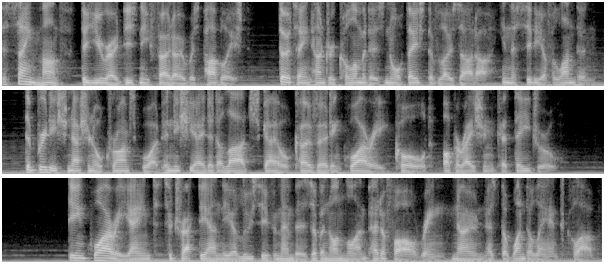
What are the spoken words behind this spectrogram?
The same month the Euro Disney photo was published, 1300 kilometres northeast of Lousada in the city of London, the British National Crime Squad initiated a large scale covert inquiry called Operation Cathedral. The inquiry aimed to track down the elusive members of an online pedophile ring known as the Wonderland Club,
